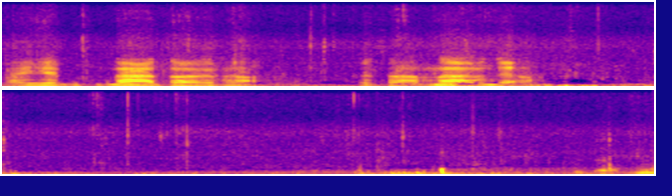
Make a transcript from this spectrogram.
ไปเห็ดหน้าต่อเลยเนาะก็สามหน้านั่นเดียวที่แบบนี้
